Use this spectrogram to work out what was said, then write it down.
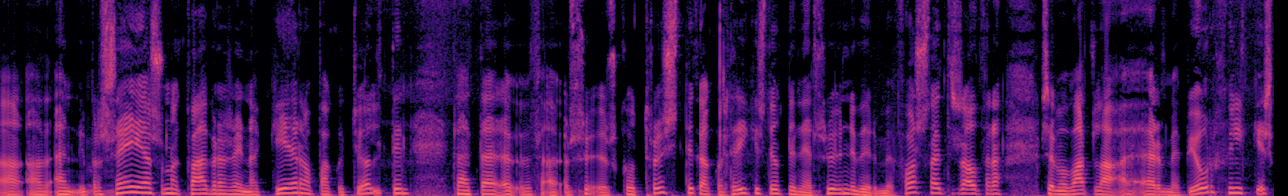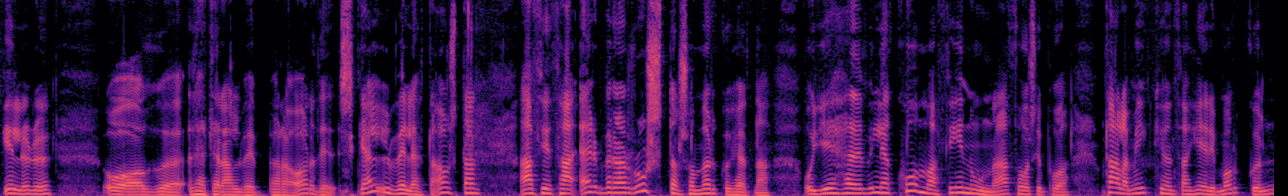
en ég bara segja svona hvað er verið að reyna að gera á baku tjöldin, þetta er, það, er sko trösti hvað ríkistjóttin er hruni, við erum með fórsætisáþra sem að valla er með bjórfylgi skiluru og uh, þetta er alveg bara orðið skelvilegt ástand af því það er verið að rústa svo mörgu hérna. Og ég hefði viljað koma að því núna þó að sé búið að tala mikið um það hér í morgun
